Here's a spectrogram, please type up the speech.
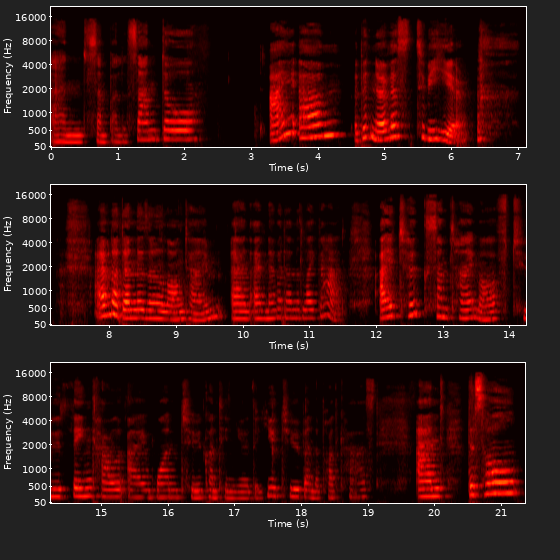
and some Palo Santo. I am a bit nervous to be here. I have not done this in a long time and I've never done it like that. I took some time off to think how I want to continue the YouTube and the podcast. And this whole,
